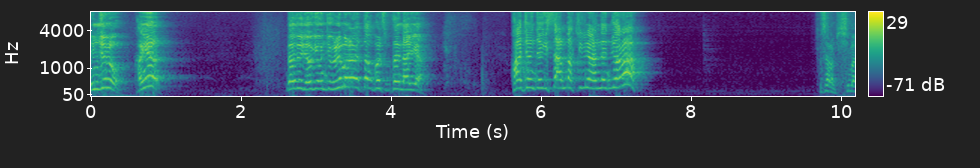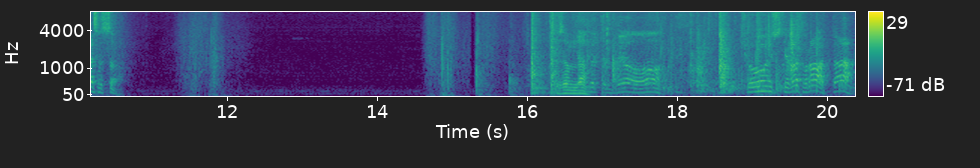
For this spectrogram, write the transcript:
임준호, 강현! 너들 여기 온 지 얼마나 됐다고 벌써부터 난리야? 과전적이 쌈박질이나 한다는 줄 알아? 두 사람 심할 섰어. 죄송합니다. 좋은 시대가 돌아왔다.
